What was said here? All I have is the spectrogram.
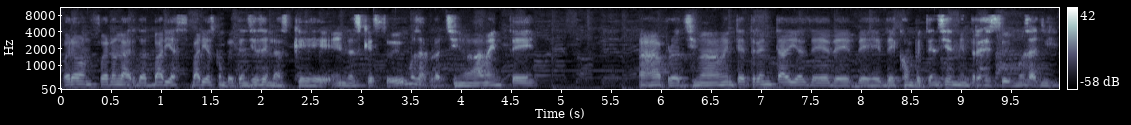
fueron, fueron la verdad varias, varias competencias en las que, en las que estuvimos. Aproximadamente aproximadamente 30 días de, de, de competencias mientras estuvimos allí.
